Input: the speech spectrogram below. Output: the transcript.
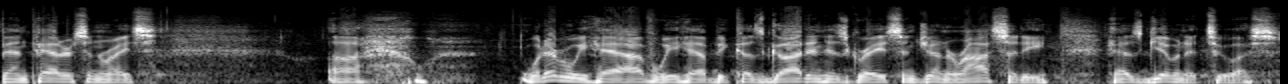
Ben Patterson writes, uh, Whatever we have, we have because God, in His grace and generosity, has given it to us.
